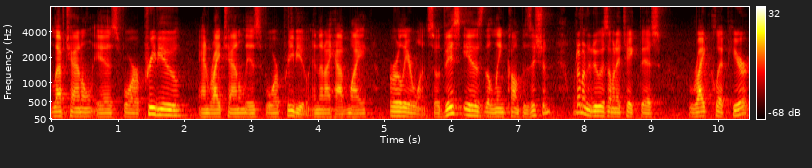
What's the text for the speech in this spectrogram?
left channel is for preview and right channel is for preview and then I have my earlier one. So this is the link composition. What I'm going to do is I'm going to take this right clip here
